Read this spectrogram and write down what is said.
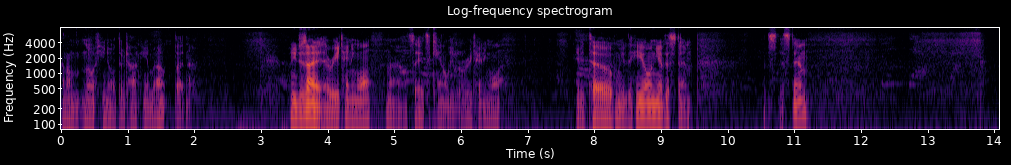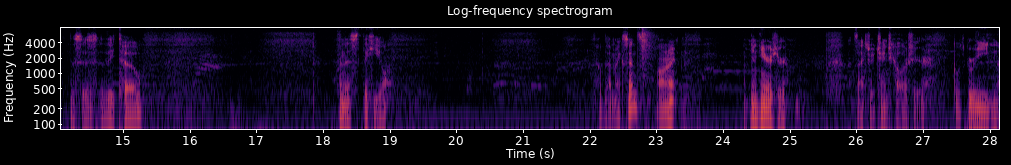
I don't know if you know what they're talking about, but when you design a retaining wall, uh, let's say it's a cantilever retaining wall, you have the toe, you have the heel, and you have the stem. This is the stem. This is the toe. And this is the heel. Hope that makes sense. Alright. And here's your, let's actually change colors here. Goes green.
